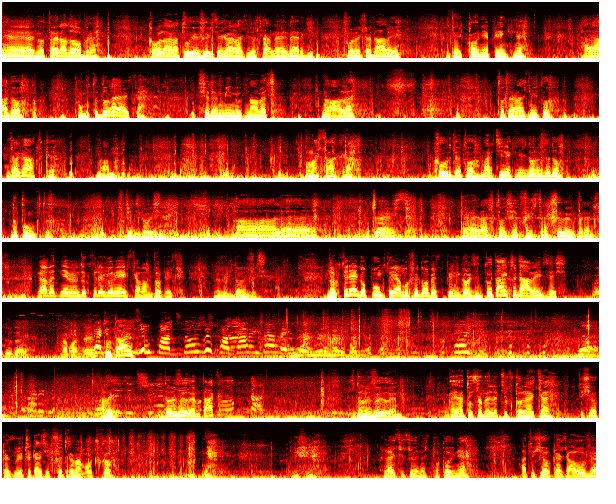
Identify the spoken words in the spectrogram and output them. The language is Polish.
Nie, no teraz dobre. Kola ratuje życie, zaraz dostanę energii. Polecę dalej. Tutaj konie piękne. A ja do punktu dolecę. 7 minut nawet. No ale to teraz mi tu zagadkę mam. Masakra. Kurde, to Marcinek nie zdąży do, do punktu. W 5 godzin. Ale cześć. Teraz to się przestraszyłem wręcz. Nawet nie wiem do którego miejsca mam dobiec, żeby zdążyć. Do którego punktu ja muszę dobiec w 5 godzin? Tutaj czy dalej gdzieś? Bo tutaj. Ma pan ten? Tak, Tutaj? Zdążył pan, zdążył pan, dalej, dalej. Nie, nie, nie, bo nie. Spokojnie. Ale zdążyłem, tak? No, tak. Zdążyłem. A ja tu sobie leciutko lecę. Tu się okazuje, czekajcie, przetrwam oczko. Lecę sobie na spokojnie. A tu się okazało, że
